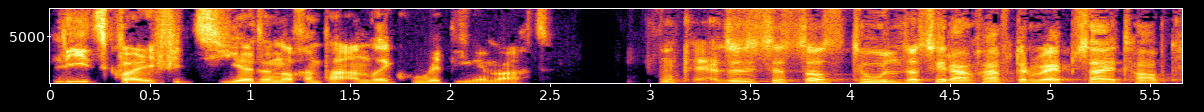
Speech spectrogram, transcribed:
Leads qualifiziert und noch ein paar andere coole Dinge macht. Okay, also ist das das Tool, das ihr auch auf der Website habt.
